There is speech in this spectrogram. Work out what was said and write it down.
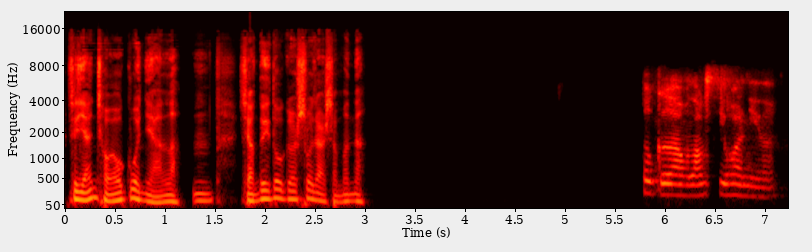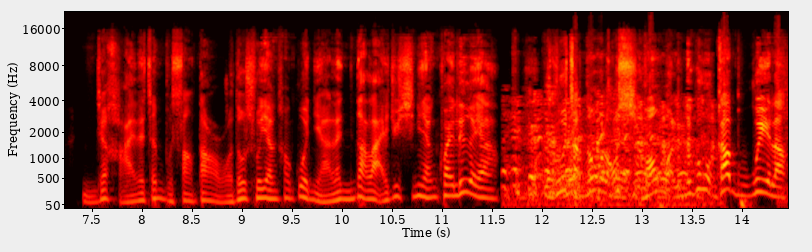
这眼瞅要过年了，嗯，想对豆哥说点什么呢？豆哥啊，我老喜欢你了。你这孩子真不上道儿我都说眼看过年了，你咋来一句新年快乐呀？你给我整的我老喜欢我了，你都给我干不会了。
